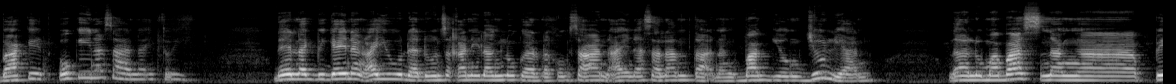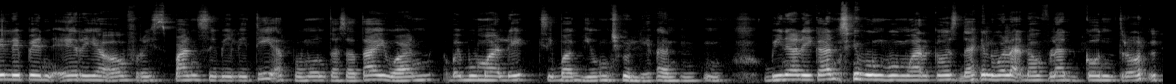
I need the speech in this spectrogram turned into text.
Bakit? Okay na sana ito eh. Dahil nagbigay ng ayuda doon sa kanilang lugar na kung saan ay nasalanta ng bagyong Julian na lumabas ng ah, Philippine Area of Responsibility at pumunta sa Taiwan, abay bumalik si Bagyong Julian. Binalikan si Bongbong Marcos dahil wala daw flood control.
